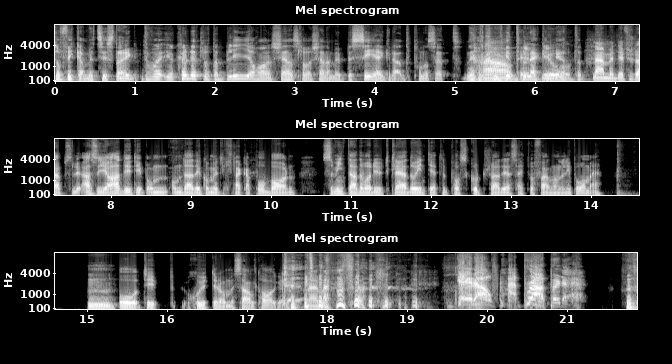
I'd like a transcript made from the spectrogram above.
Så fick han mitt sista ägg. Det var, jag kunde inte låta bli att ha en känsla av att känna mig besegrad på något sätt. När jag kom Ah, in till okej. lägenheten. Jo. Nej men det förstår jag absolut. Alltså jag hade ju typ om, om det hade kommit att knacka på barn som inte hade varit utklädda och inte gett ett postkort så hade jag sagt vad fan håller ni på med? Mm. Och typ skjuter dem med salthagel. Nej men så. Get off my property!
